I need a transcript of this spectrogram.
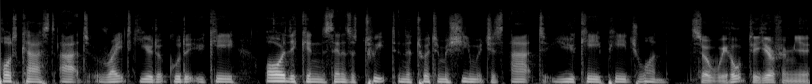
podcast at writegear.co.uk or they can send us a tweet in the Twitter machine, which is at UK page one. So we hope to hear from you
